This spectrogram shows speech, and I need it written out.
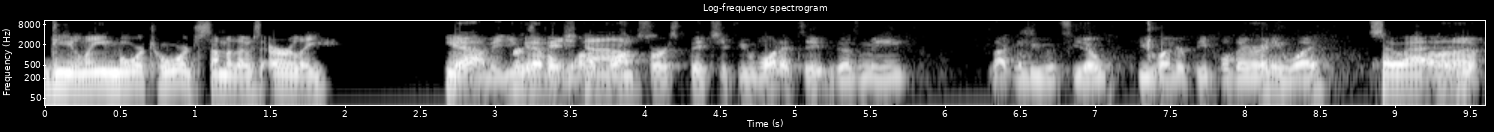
do you lean more towards some of those early? yeah, know, I mean, you could have a one times. o'clock first pitch if you wanted to, because I mean, not going to be you know a few hundred people there anyway. So uh, I don't know.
